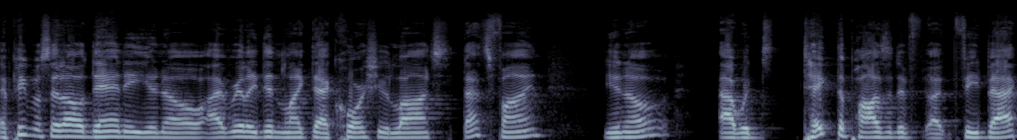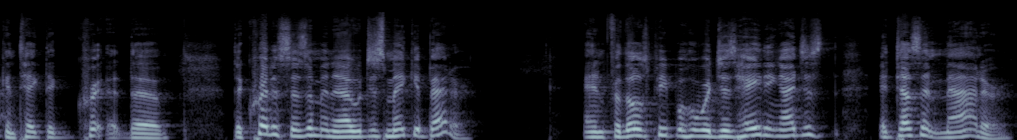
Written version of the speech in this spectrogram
If people said, "Oh, Danny, you know, I really didn't like that course you launched," that's fine. You know, I would take the positive uh, feedback and take the the the criticism, and I would just make it better. And for those people who were just hating, I just it doesn't matter,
